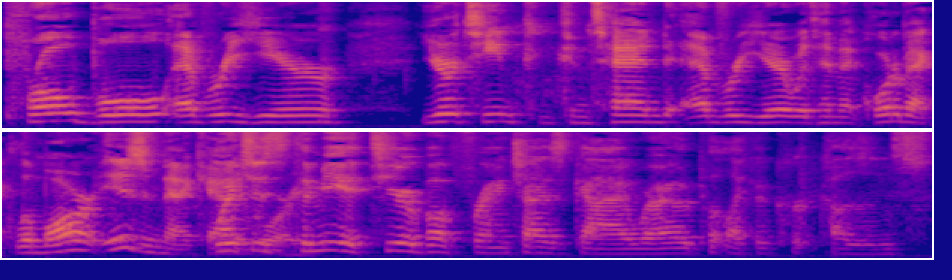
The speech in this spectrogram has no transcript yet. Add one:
Pro Bowl every year, your team can contend every year with him at quarterback. Lamar is in that category. Which is to me a tier above franchise guy, where I would put like a Kirk Cousins.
